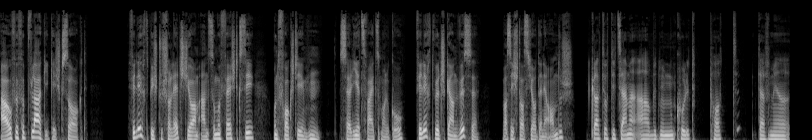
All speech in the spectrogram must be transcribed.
Auch für Verpflegung ist gesorgt. Vielleicht bist du schon letztes Jahr am Ansummerfest und fragst dich, hm, soll ich jetzt zweites Mal gehen? Vielleicht würdest du gern wissen, was ist das Jahr denn anders? Gerade durch die Zusammenarbeit mit dem Kultpot dürfen wir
